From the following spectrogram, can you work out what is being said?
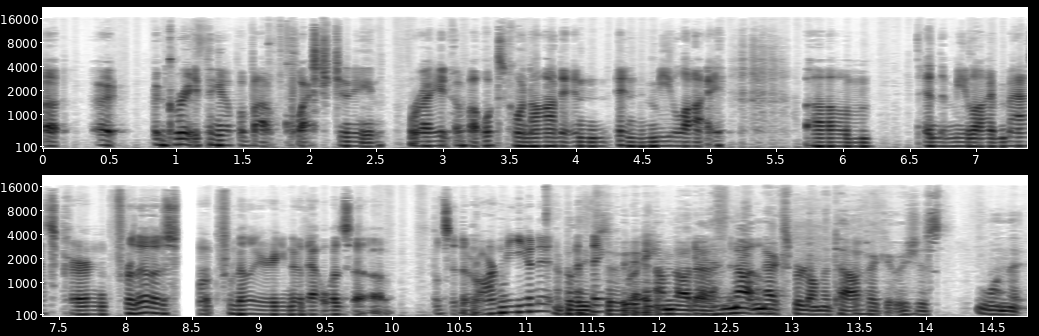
a, a, a, great thing up about questioning, right? About what's going on in in My Lai, um, and the My Lai massacre. And for those who aren't familiar, you know that was a was it an army unit? I believe I think, so. Yeah. Right? I'm not a, not an expert on the topic. It was just one that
